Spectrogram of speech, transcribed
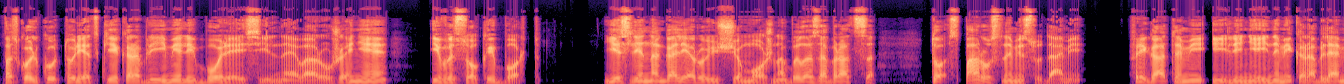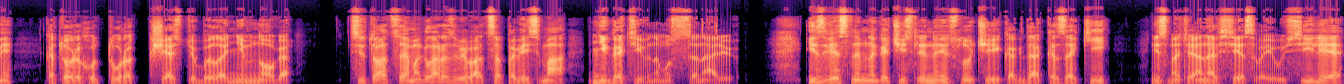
поскольку турецкие корабли имели более сильное вооружение и высокий борт. Если на галеру еще можно было забраться, то с парусными судами, фрегатами и линейными кораблями, которых у турок, к счастью, было немного, ситуация могла развиваться по весьма негативному сценарию. Известны многочисленные случаи, когда казаки, несмотря на все свои усилия,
